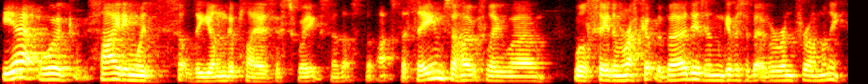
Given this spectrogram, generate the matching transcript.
Yeah, we're siding with sort of the younger players this week, so that's the, that's the theme. So hopefully we'll, we'll see them rack up the birdies and give us a bit of a run for our money.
